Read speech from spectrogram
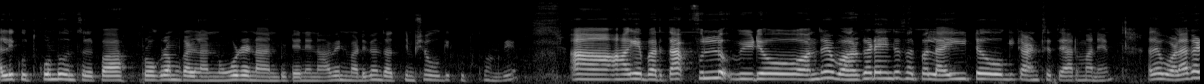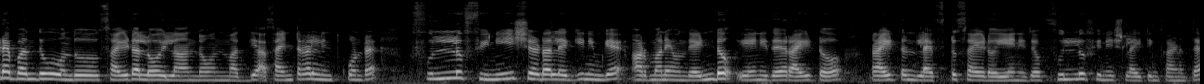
ಅಲ್ಲಿ ಕುತ್ಕೊಂಡು ಒಂದು ಸ್ವಲ್ಪ ಪ್ರೋಗ್ರಾಮ್ಗಳನ್ನ ನೋಡೋಣ ಅಂದ್ಬಿಟ್ಟೇನೆ, ನಾವೇನು ಮಾಡಿದ್ವಿ, ಒಂದು ಹತ್ತು ನಿಮಿಷ ಹೋಗಿ ಕುತ್ಕೊಂಡ್ವಿ. ಹಾಗೆ ಬರ್ತಾ ಫುಲ್ ವೀಡಿಯೋ ಅಂದರೆ ಹೊರಗಡೆಯಿಂದ ಸ್ವಲ್ಪ ಲೈಟ್ ಹೋಗಿ ಕಾಣಿಸುತ್ತೆ ಅರಮನೆ. ಅದೇ ಒಳಗಡೆ ಬಂದು ಒಂದು ಸೈಡಲ್ಲೋ ಇಲ್ಲ ಅಂದರೆ ಒಂದು ಮಧ್ಯ ಸೆಂಟರಲ್ಲಿ ನಿಂತ್ಕೊಂಡ್ರೆ ಫುಲ್ ಫಿನಿಷಡಲ್ಲಾಗಿ ನಿಮಗೆ ಅರಮನೆ ಒಂದು ಎಂಡು ಏನಿದೆ right right and left side ಏನಿದೆ ಫುಲ್ಲು ಫಿನಿಶ್ ಲೈಟಿಂಗ್ ಕಾಣುತ್ತೆ.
